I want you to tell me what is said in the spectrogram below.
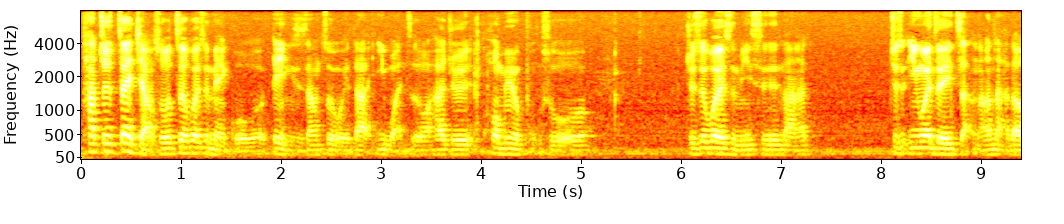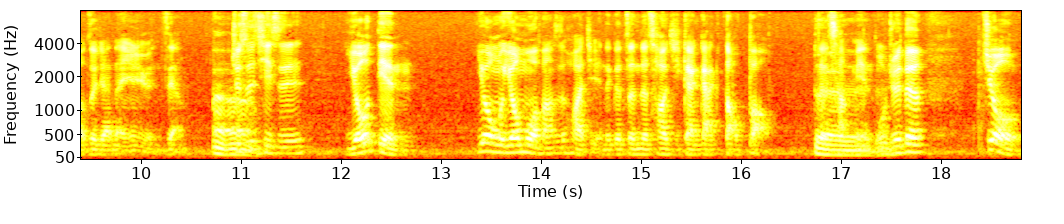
他就在讲说这会是美国电影史上最伟大的一晚之后，他就后面又补说，就是威尔史密斯拿，就是因为这一掌，然后拿到最佳男演员，这样，嗯，就是其实。有点用幽默方式化解那个真的超级尴尬到爆的场面，我觉得就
